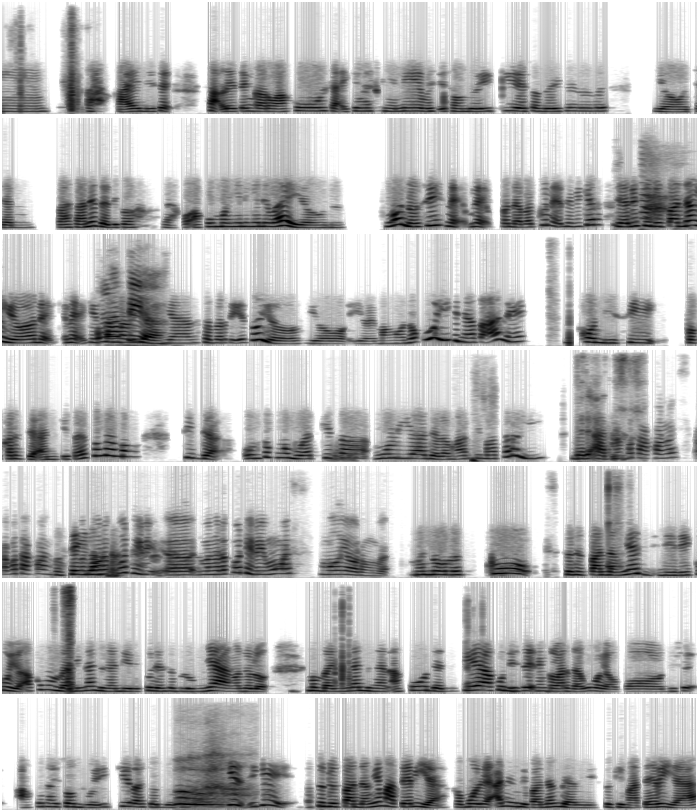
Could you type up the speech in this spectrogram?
ah kae dhisik sak liting karo aku, saiki wis ngene, wis iso duwe iki, iso duwe iki. Yo jan rasanya dadi kok lah kok aku mau ngene-ngene wae yo ngono. Ngono sih nek nek pendapatku nek dipikir dari sudut pandang yo nek nek kita Mati ya? ngelihatnya seperti itu yo yo yo emang ngono kuwi kenyataane. Kondisi pekerjaan kita itu memang tidak untuk membuat kita mulia dalam arti materi. Berarti aku takon wis aku takon hilang menurutmu diri eh, menurutmu dirimu wis mulia orang mbak menurutku sudut pandangnya diriku ya. Aku membandingkan dengan diriku dan sebelumnya ngono lho. Membandingkan dengan aku dan dia aku dhisik ning keluargaku koyo apa dhisik aku ra iso duwe iki ra iso duwe iki. iki iki sudut pandangnya materi ya. Kemuliaan yang dipandang dari segi materi ya.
